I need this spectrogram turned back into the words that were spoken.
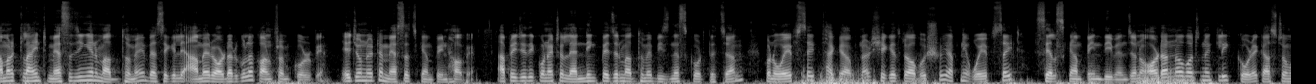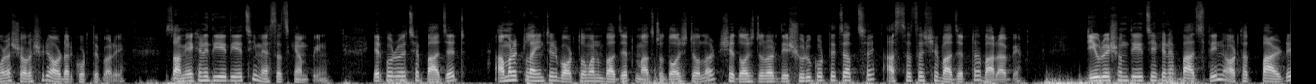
আমার ক্লায়েন্ট মেসেজিংয়ের মাধ্যমে বেসিক্যালি আমের অর্ডারগুলো কনফার্ম করবে। এই জন্য এটা মেসেজ ক্যাম্পেইন হবে। আপনি যদি কোনো একটা ল্যান্ডিং পেজের মাধ্যমে বিজনেস করতে চান, কোনো ওয়েবসাইট থাকে আপনার, সেক্ষেত্রে অবশ্যই আপনি ওয়েবসাইট সেলস ক্যাম্পেইন দিবেন। যেন অর্ডার নাও বাটনে ক্লিক করে কাস্টমাররা সরাসরি অর্ডার করতে পারে। সো আমি এখানে দিয়ে দিয়েছি মেসেজ ক্যাম্পেইন এরপর রয়েছে বাজেট আমার ক্লায়েন্টের বর্তমান বাজেট মাত্র দশ ডলার সে দশ ডলার দিয়ে শুরু করতে চাচ্ছে। আস্তে আস্তে সে বাজেটটা বাড়াবে। ডিউরেশন দিয়েছি এখানে পাঁচ দিন, অর্থাৎ পার ডে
